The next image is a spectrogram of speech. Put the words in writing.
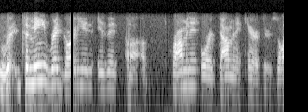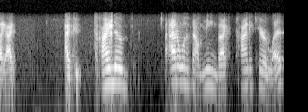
To me, Red Guardian isn't uh, a prominent or dominant character. So like I, I could kind of, I don't want to sound mean, but I could kind of care less.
